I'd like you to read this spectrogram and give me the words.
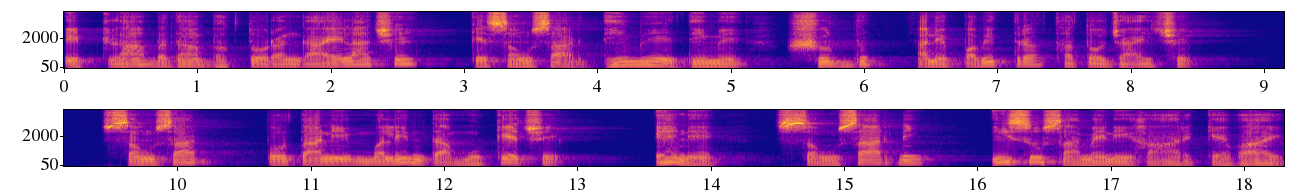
એટલા બધા ભક્તો રંગાયેલા છે કે સંસાર ધીમે ધીમે શુદ્ધ અને પવિત્ર થતો જાય છે. સંસાર પોતાની મલિનતા મૂકે છે. એને સંસારની ઈસુ સામેની હાર કહેવાય.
